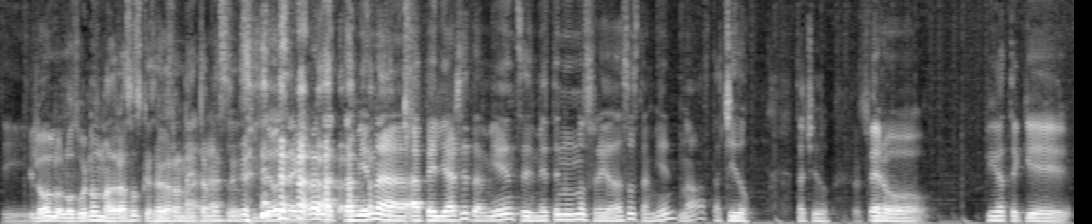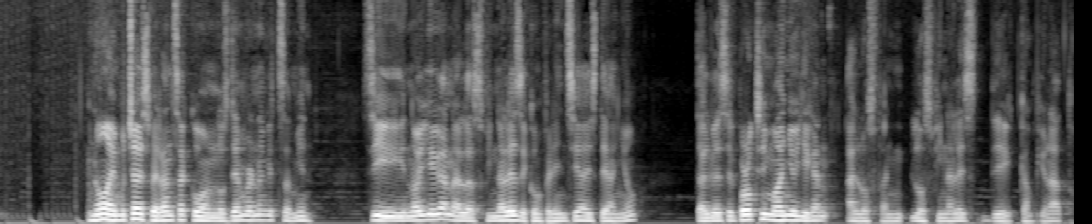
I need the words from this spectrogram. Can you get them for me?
Sí. Y luego lo- los buenos madrazos que se Los agarran ahí también. sí. Y luego se agarran a- también a, a pelearse también. Se meten unos fregadazos también. No, está chido. Está chido. Pero fíjate que... No, hay mucha esperanza con los Denver Nuggets también. Si no llegan a las finales de conferencia este año, tal vez el próximo año llegan a los, los finales de campeonato.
